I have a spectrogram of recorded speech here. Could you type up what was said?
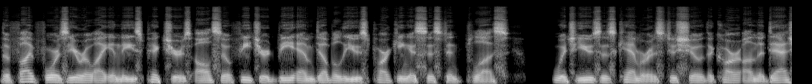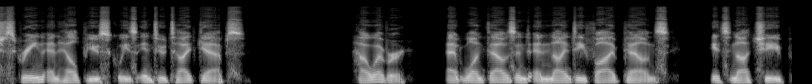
The 540i in these pictures also featured BMW's Parking Assistant Plus, which uses cameras to show the car on the dash screen and help you squeeze into tight gaps. However, at 1,095 pounds, it's not cheap.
